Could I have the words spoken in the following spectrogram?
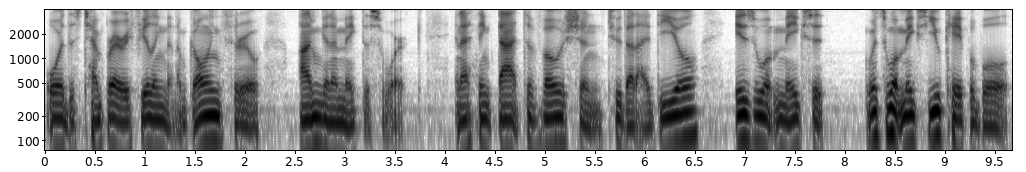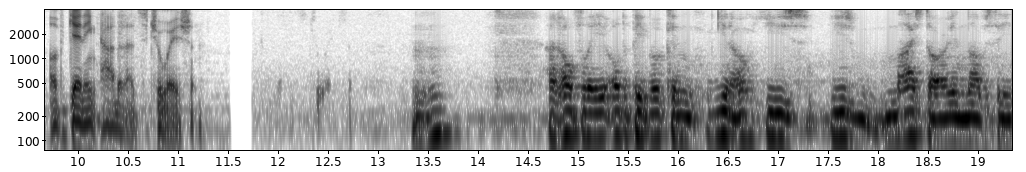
or this temporary feeling that I'm going through, I'm going to make this work. And I think that devotion to that ideal is what makes it it's what makes you capable of getting out of that situation. Mm-hmm. And hopefully, other people can, you know, use use my story, and obviously,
